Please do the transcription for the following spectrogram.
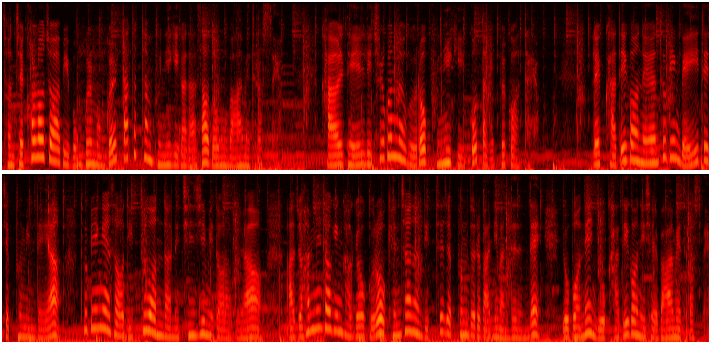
전체 컬러 조합이 몽글몽글 따뜻한 분위기가 나서 너무 마음에 들었어요. 가을 데일리 출근 룩으로 분위기 있고 딱 예쁠 것 같아요. 랩 가디건은 투빙 메이드 제품인데요. 투빙에서 니트 원단의 진심이더라고요. 아주 합리적인 가격으로 괜찮은 니트 제품들을 많이 만드는데 요번엔 요 가디건이 제일 마음에 들었어요.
